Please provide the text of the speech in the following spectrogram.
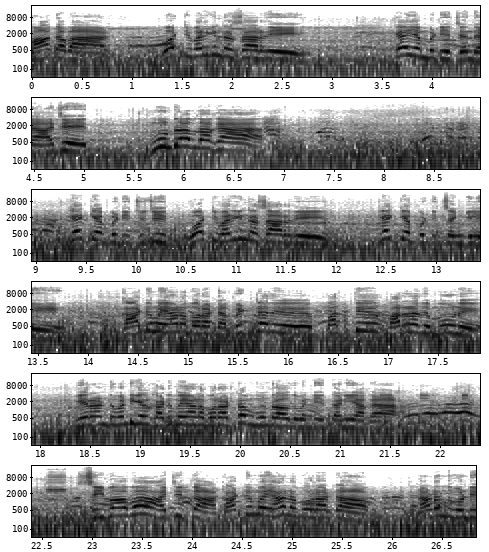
மாதவன் ஓட்டி வருகின்ற சாரதி கேஎம்பட்டியை சேர்ந்த அஜித். மூன்றாவதாக கேகேப்பட்டி சுஜித் ஓட்டி வருகின்ற சாரதி கேகேப்பட்டி சங்கிலி. கடுமையான போராட்டம். விட்டது பத்து வர்றது மூணு. இரண்டு வண்டிகள் கடுமையான போராட்டம். மூன்றாவது வண்டி தனியாக. சிவாவா அஜித்தா கடுமையான போராட்டம். நடந்து கொண்டு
